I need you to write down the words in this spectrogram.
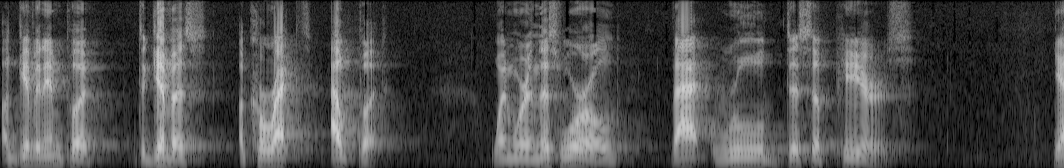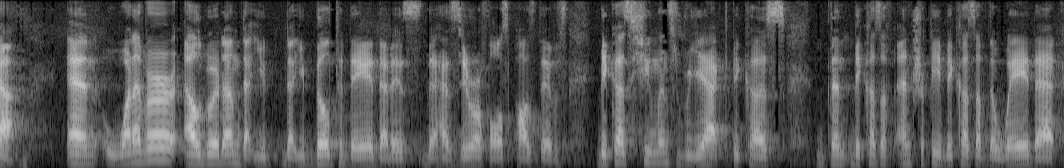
a given input to give us a correct output. When we're in this world, that rule disappears. Yeah. And whatever algorithm that you, that you build today that, is, that has zero false positives, because humans react because, then, because of entropy, because of the way that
